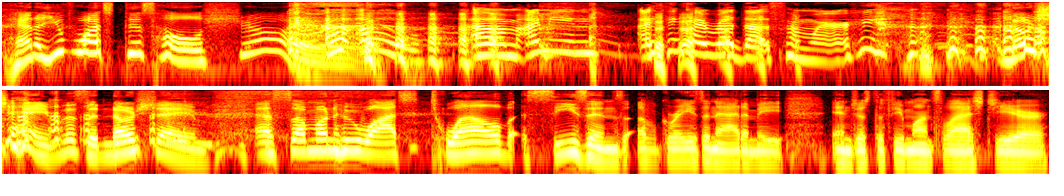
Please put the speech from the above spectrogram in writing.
Hannah, you've watched this whole show. Oh, um, I mean, I think I read that somewhere. no shame. Listen, no shame. As someone who watched 12 seasons of Grey's Anatomy in just a few months last year,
